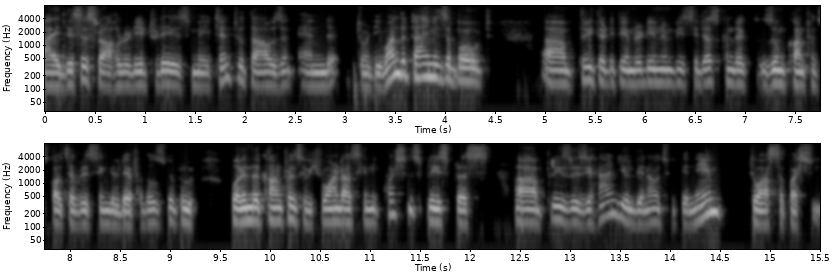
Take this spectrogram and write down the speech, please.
Hi, this is Rahul Reddy. Today is May 10, 2021. The time is about um, 3.30 p.m. Radio NPC does conduct Zoom conference calls every single day. For those people who are in the conference, if you want to ask any questions, please press, uh, please raise your hand. You'll be announced with your name to ask the question.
